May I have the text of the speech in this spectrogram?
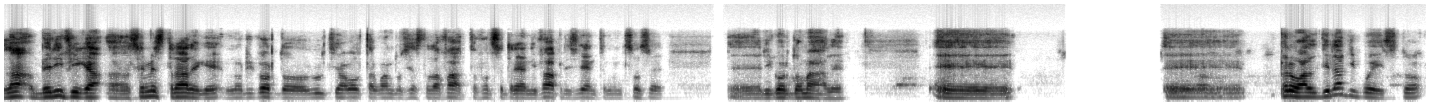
la verifica eh, semestrale che non ricordo l'ultima volta quando sia stata fatta, forse tre anni fa, Presidente, non so se eh, ricordo male. Eh, eh, però al di là di questo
